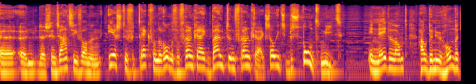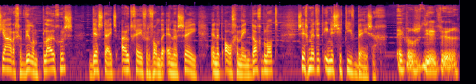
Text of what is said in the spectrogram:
Eh, een, de sensatie van een eerste vertrek van de Ronde van Frankrijk buiten Frankrijk. Zoiets bestond niet. In Nederland houdt de nu 100-jarige Willem Pluigers, destijds uitgever van de NRC en het Algemeen Dagblad, zich met het initiatief bezig. Ik was directeur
